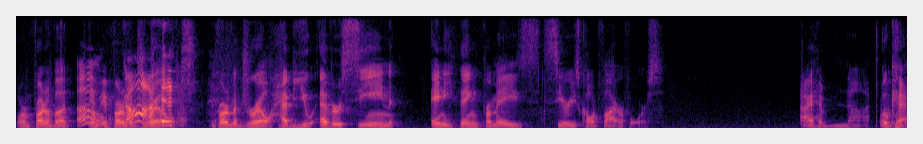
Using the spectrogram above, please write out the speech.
or in front of a Oh, in, in front of a drill, in front of a drill. Have you ever seen anything from a series called Fire Force? I have not. Okay.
